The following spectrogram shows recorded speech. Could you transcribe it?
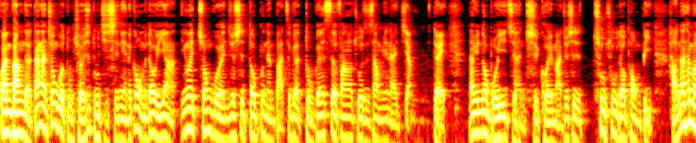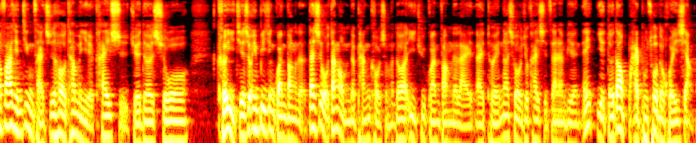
官方的，当然中国赌球是赌几十年的，跟我们都一样，因为中国人就是都不能把这个赌跟色放到桌子上面来讲。对，那运动博弈一直很吃亏嘛，就是处处都碰壁。好，那他们发行竞彩之后，他们也开始觉得说可以接受，因为毕竟官方的。但是我当然我们的盘口什么都要依据官方的来来推。那时候我就开始在那边，哎，也得到还不错的回响。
